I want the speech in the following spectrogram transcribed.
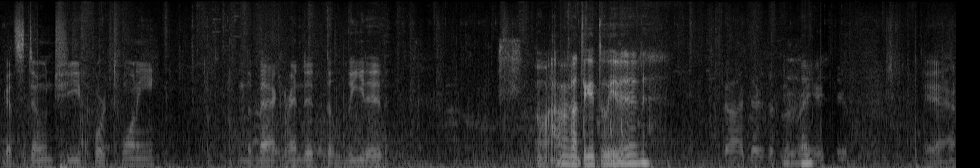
We got Stone Chief 420 in the back, rendered, deleted. Oh, I'm about to get deleted. God, there's a blue right mm-hmm. here too.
